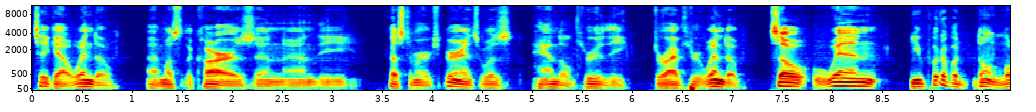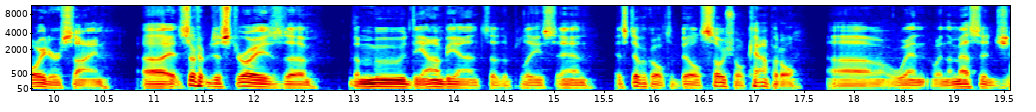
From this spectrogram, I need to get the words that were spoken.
takeout window. Uh, most of the cars and, and the customer experience was handled through the drive-through window. So when you put up a "Don't Loiter" sign, uh, it sort of destroys uh, the mood, the ambiance of the place, and it's difficult to build social capital uh, when when the message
